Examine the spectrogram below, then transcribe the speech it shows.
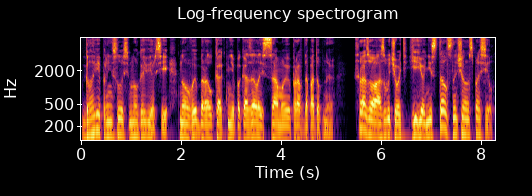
В голове пронеслось много версий, но выбрал, как мне показалось, самую правдоподобную. Сразу озвучивать ее не стал, сначала спросил.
